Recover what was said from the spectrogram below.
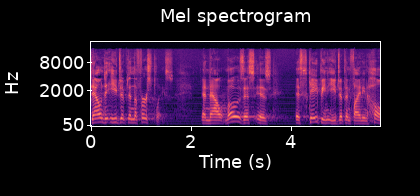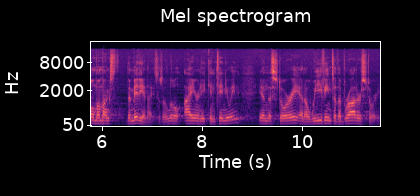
down to Egypt in the first place. And now Moses is escaping Egypt and finding home amongst the Midianites. There's a little irony continuing in the story and a weaving to the broader story.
